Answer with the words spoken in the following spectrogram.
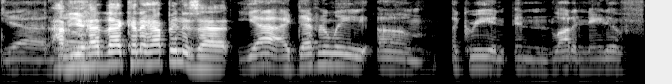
Yeah. Have no. you had that kind of happen? Is that? Yeah, I definitely um agree. In in a lot of native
